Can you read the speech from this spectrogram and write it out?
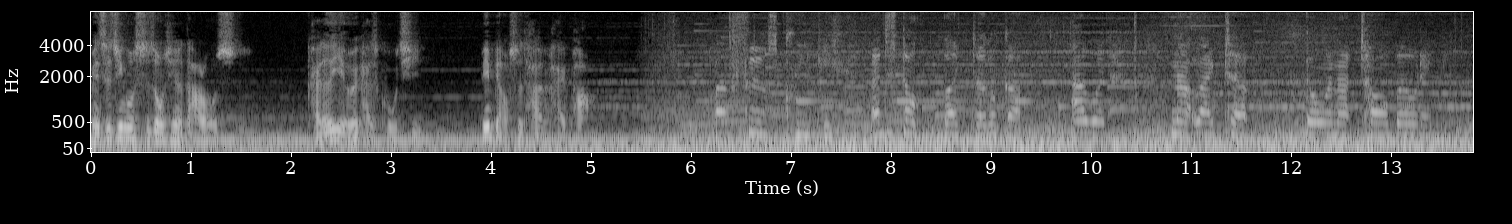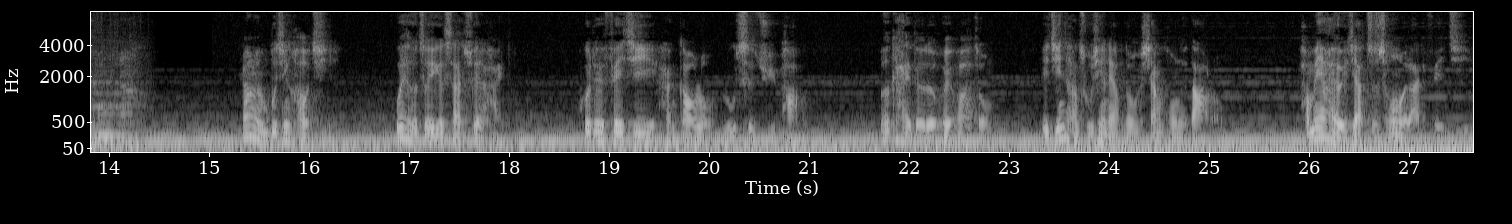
每次经过市中心的大楼时，凯德也会开始哭泣，并表示他很害怕。I feels creepy. I just don't like to look up. I would not like to. 让人不禁好奇，为何这一个三岁的孩童会对飞机和高楼如此惧怕？而凯德的绘画中也经常出现两栋相同的大楼，旁边还有一架直冲而来的飞机，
